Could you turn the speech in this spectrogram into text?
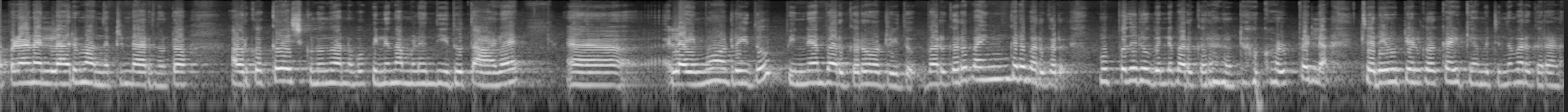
അപ്പോഴാണ് എല്ലാവരും വന്നിട്ടുണ്ടായിരുന്നു കേട്ടോ അവർക്കൊക്കെ വിശക്കണമെന്ന് പറഞ്ഞപ്പോൾ പിന്നെ നമ്മൾ എന്ത് ചെയ്തു? താഴെ ലൈമും ഓർഡർ ചെയ്തു പിന്നെ ബർഗർ ഓർഡർ ചെയ്തു. ബർഗർ ഭയങ്കര ബർഗർ. മുപ്പത് രൂപന്റെ ബർഗറാണ് കേട്ടോ. കുഴപ്പമില്ല. ചെറിയ കുട്ടികൾക്കൊക്കെ കഴിക്കാൻ പറ്റുന്ന ബർഗറാണ്.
